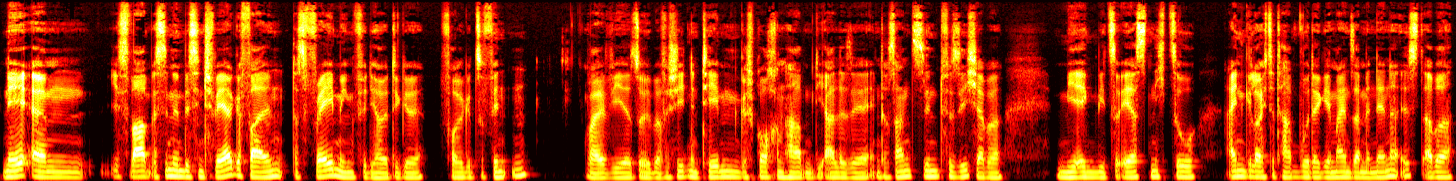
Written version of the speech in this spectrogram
Nee, ähm, es war, es ist mir ein bisschen schwer gefallen, das Framing für die heutige Folge zu finden, weil wir so über verschiedene Themen gesprochen haben, die alle sehr interessant sind für sich, aber mir irgendwie zuerst nicht so eingeleuchtet haben, wo der gemeinsame Nenner ist. Aber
